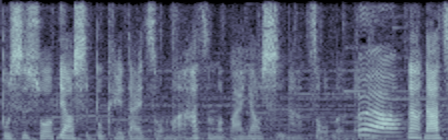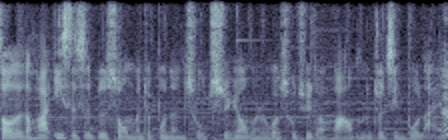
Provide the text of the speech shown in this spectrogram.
不是说钥匙不可以带走吗？他怎么把钥匙拿走了呢？对啊，那拿走了的话，意思是不是说我们就不能出去？因为我们如果出去的话，我们就进不来了，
